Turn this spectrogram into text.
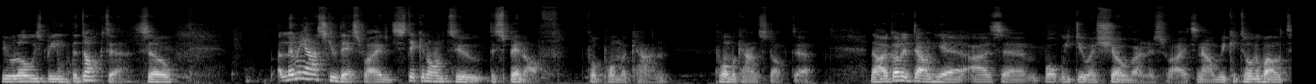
He will always be the Doctor. So let me ask you this, right? Sticking on to the spin-off for Paul McGann, Paul McGann's Doctor. Now I got it down here as um, what we do as showrunners, right? Now we could talk about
